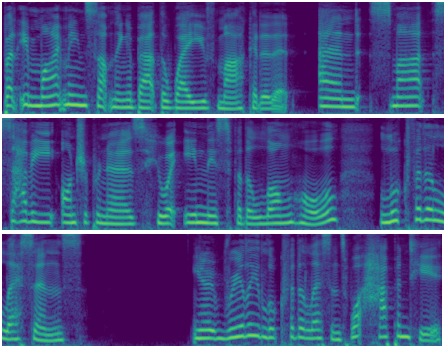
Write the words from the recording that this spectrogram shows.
But it might mean something about the way you've marketed it. And smart, savvy entrepreneurs who are in this for the long haul look for the lessons. You know, really look for the lessons. What happened here?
